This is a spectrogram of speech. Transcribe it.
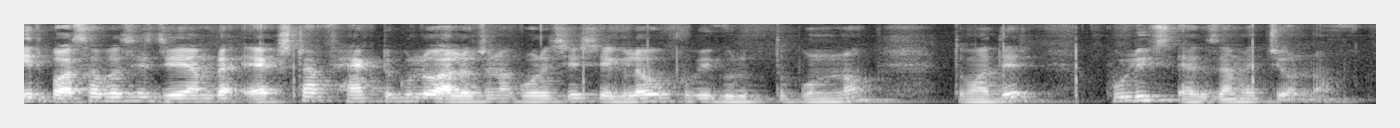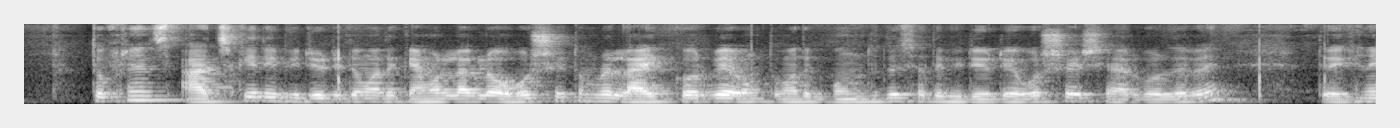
এর পাশাপাশি যে আমরা এক্সট্রা ফ্যাক্টগুলো আলোচনা করেছি, সেগুলোও খুবই গুরুত্বপূর্ণ তোমাদের পুলিশ এক্সামের জন্য। তো ফ্রেন্ডস আজকের এই ভিডিওটি তোমাদের কেমন লাগল অবশ্যই তোমরা লাইক করবে এবং তোমাদের বন্ধুদের সাথে ভিডিওটি অবশ্যই শেয়ার করে দেবে। তো এখানে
